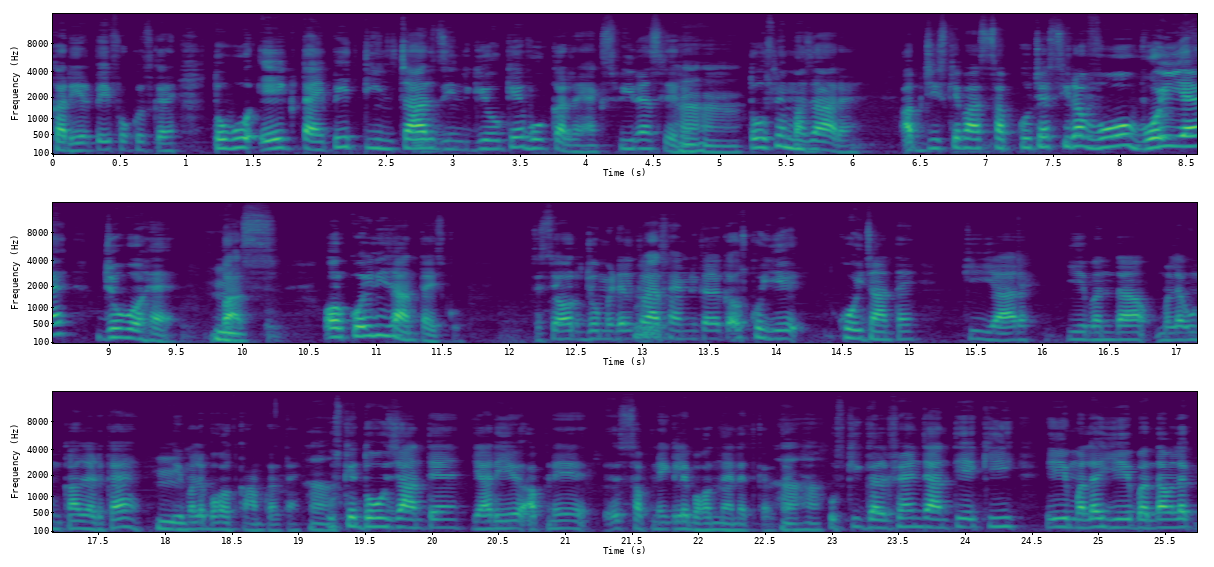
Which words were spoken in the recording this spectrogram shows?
करियर पे ही फोकस करें तो वो एक टाइम पे तीन चार जिंदगियों के वो कर रहे हैं एक्सपीरियंस ले रहे हाँ, हैं हाँ, तो उसमें मज़ा आ रहा है। अब जिसके पास सब कुछ है सिर्फ़ वो वही है जो वो है हम्म। बस और कोई नहीं जानता इसको जैसे और जो मिडिल क्लास फैमिली का लड़का उसको ये कोई जानता है कि यार ये बंदा मतलब उनका लड़का है हम्म। ये मतलब बहुत काम करता है हाँ। उसके दोस्त जानते हैं यार ये अपने सपने के लिए बहुत मेहनत करता हाँ, है हाँ। उसकी गर्लफ्रेंड जानती है कि ये मतलब ये बंदा मतलब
